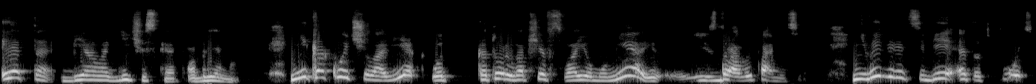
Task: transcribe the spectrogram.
это биологическая проблема. Никакой человек, вот, который вообще в своем уме и, и здравой памяти, не выберет себе этот путь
